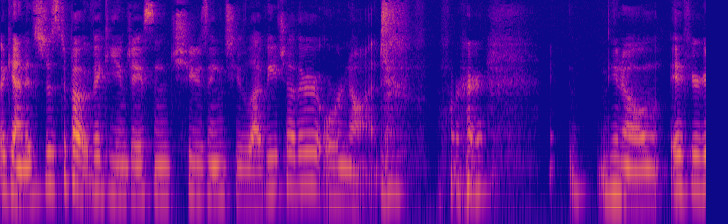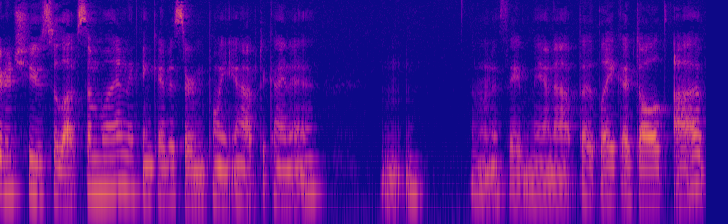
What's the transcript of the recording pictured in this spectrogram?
again, it's just about Vicky and Jason choosing to love each other or not. or, you know, if you're going to choose to love someone, I think at a certain point you have to kind of. Mm, I don't want to say man up, but like adult up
